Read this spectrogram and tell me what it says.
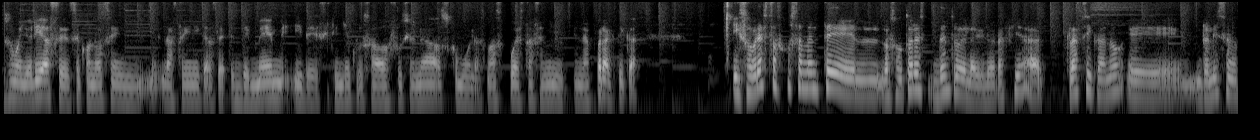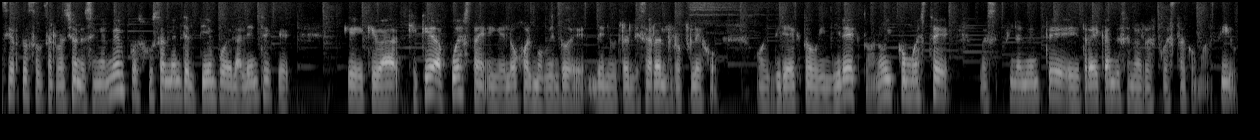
En su mayoría se, se conocen las técnicas de, MEM y de cilindros cruzados fusionados como las más puestas en, en la práctica. Y sobre estas justamente los autores dentro de la bibliografía clásica ¿no? Eh, realizan ciertas observaciones. En el MEM, pues justamente el tiempo de la lente que que, va, que queda puesta en el ojo al momento de, neutralizar el reflejo, o directo o indirecto, ¿no? Y como este, pues finalmente eh, trae cambios en la respuesta como activo.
